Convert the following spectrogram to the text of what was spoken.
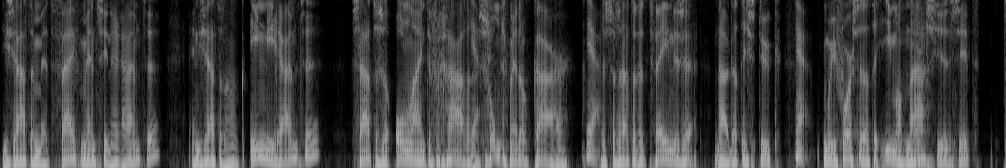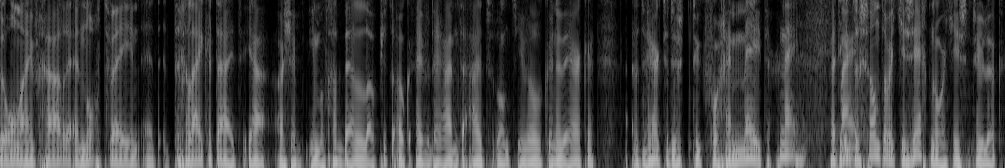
Die zaten met vijf mensen in een ruimte. En die zaten dan ook in die ruimte. Zaten ze online te vergaderen. Soms met elkaar. Ja. Dus dan zaten er twee in de. Nou, dat is natuurlijk. Ja. Moet je voorstellen dat er iemand naast je zit te online vergaderen en nog twee in, tegelijkertijd. Ja, als je iemand gaat bellen, loop je het ook even de ruimte uit, want je wil kunnen werken. Dat werkte dus natuurlijk voor geen meter. Nee, het interessante wat je zegt, Noortje, is natuurlijk.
